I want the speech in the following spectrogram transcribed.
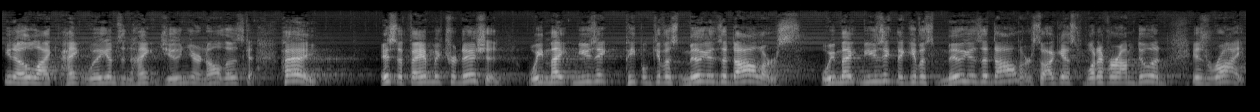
You know, like Hank Williams and Hank Jr. and all those guys. Hey, it's a family tradition. We make music, people give us millions of dollars. We make music, they give us millions of dollars. So I guess whatever I'm doing is right.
